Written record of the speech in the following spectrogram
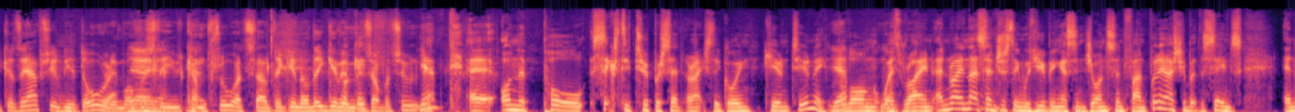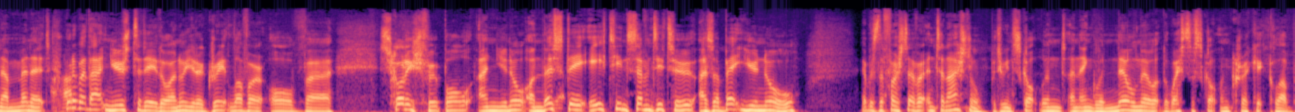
because they absolutely adore him. Obviously, yeah, he's come yeah. through at Celtic. You know, they give him Okay. his opportunity. Yeah. Uh, on the poll, 62% are actually going Kieran Tierney, Yep. along with Ryan. And Ryan, that's interesting with you being a St Johnstone fan. I'm going to ask you about the Saints in a minute. What about that news today, though? I know you're a great lover of uh, Scottish football. And, you know, on this day, 1872, as I bet you know, it was the first ever international between Scotland and England, nil nil at the West of Scotland Cricket Club.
